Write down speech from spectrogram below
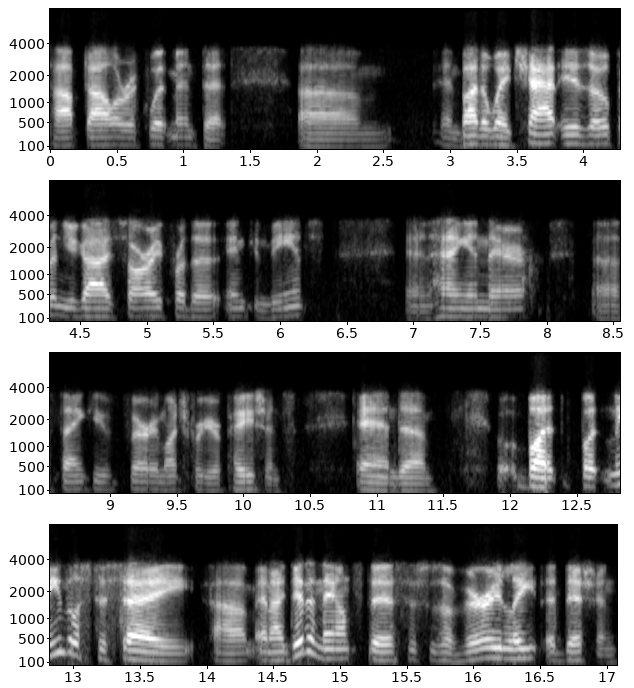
top dollar equipment that. Um, and by the way, chat is open. You guys, sorry for the inconvenience, and hang in there. Uh, thank you very much for your patience. And um, but but needless to say, um, and I did announce this. This is a very late addition,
